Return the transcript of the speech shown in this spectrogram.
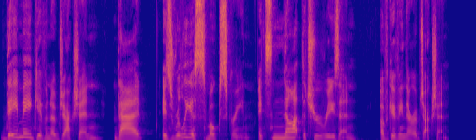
they may give an objection that is really a smokescreen. It's not the true reason of giving their objection.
